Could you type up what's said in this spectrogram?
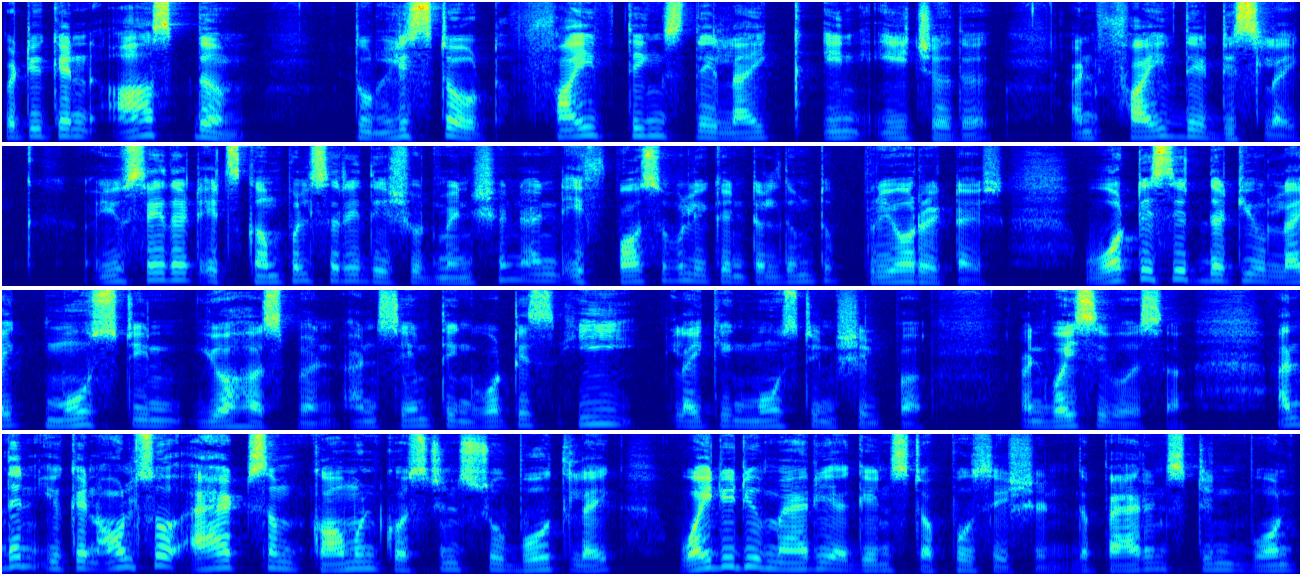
but you can ask them to list out 5 things they like in each other and 5 they dislike you say that it is compulsory they should mention and if possible you can tell them to prioritize. What is it that you like most in your husband and same thing what is he liking most in Shilpa and vice versa. And then you can also add some common questions to both like why did you marry against opposition? The parents did not want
